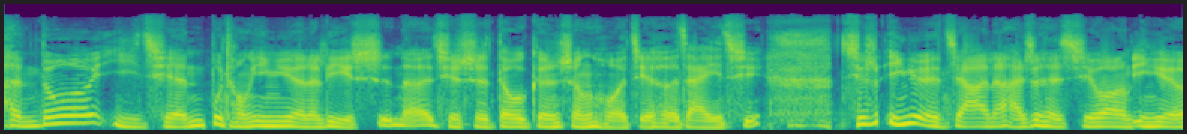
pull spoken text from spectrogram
很多以前不同音乐的历史呢，其实都跟生活结合在一起。其实音乐家呢，还是很希望音乐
